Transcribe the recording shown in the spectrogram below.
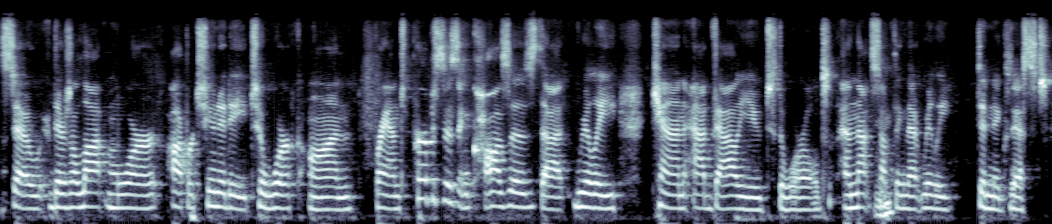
So there's a lot more opportunity to work on brand purposes and causes that really can add value to the world. And that's mm-hmm. something that really didn't exist.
